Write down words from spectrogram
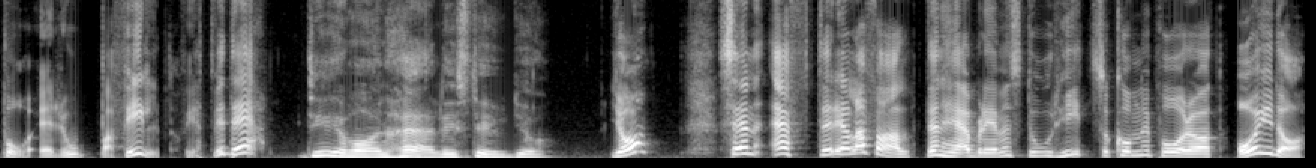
på Europafilm, då vet vi det. Det var en härlig studio. Ja, Sen efter i alla fall, den här blev en stor hit, så kom ni på då att oj då,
